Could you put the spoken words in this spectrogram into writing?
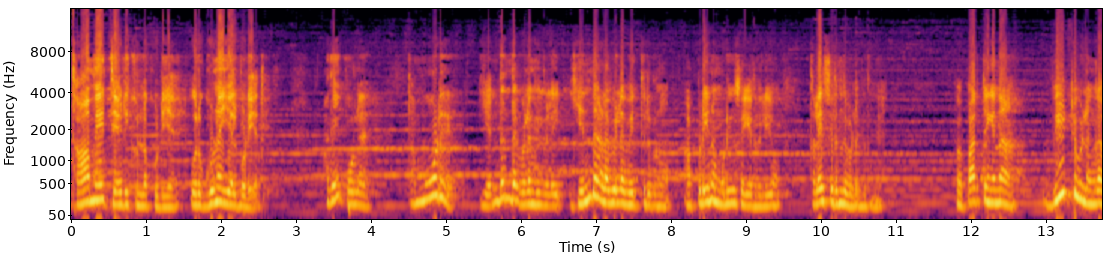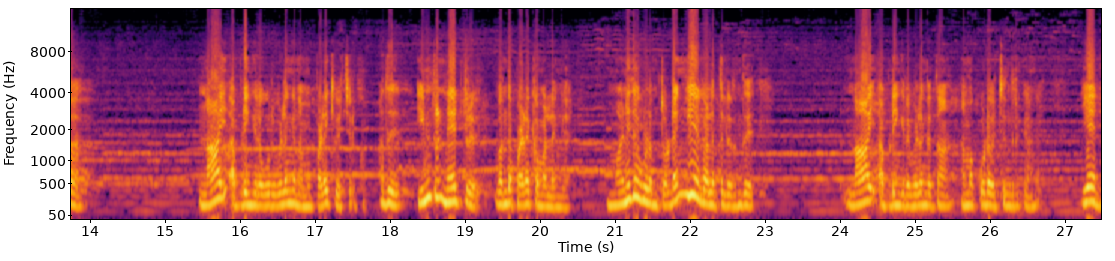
தாமே தேடிக்கொள்ளக்கூடிய ஒரு குண இயல்புடையது. அதே போல தம்மோடு எந்தெந்த விலங்குகளை எந்த அளவில் வைத்திருக்கணும் அப்படின்னு முடிவு செய்யறதுலையும் தலை சிறந்து விளங்குதுங்க. இப்ப பார்த்தீங்கன்னா வீட்டு விலங்கா நாய் அப்படிங்கிற ஒரு விலங்கு நம்ம பழக்கி வச்சிருக்கோம். அது இன்று நேற்று வந்த பழக்கம் அல்லங்க. மனித குலம் தொடங்கிய காலத்திலிருந்து நாய் அப்படிங்கிற விலங்கு தான் நம்ம கூட வச்சிருந்திருக்காங்க. ஏன்?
